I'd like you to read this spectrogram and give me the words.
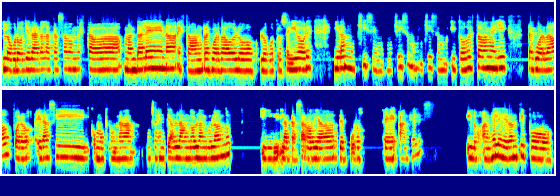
logró llegar a la casa donde estaba Magdalena, estaban resguardados los, los, otros seguidores y eran muchísimos, muchísimos, muchísimos y todos estaban allí resguardados, pero era así como que una mucha gente hablando, hablando, hablando y la casa rodeada de puros eh, ángeles y los ángeles eran tipo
